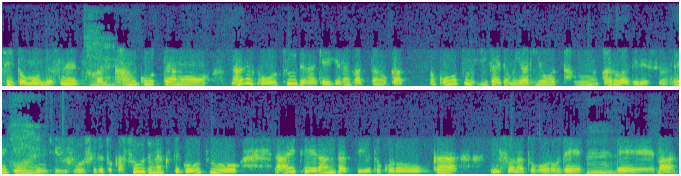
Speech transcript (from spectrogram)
しいと思うんですね、つまりはい観光ってあの、なぜ GoTo でなきゃいけなかったのか、まあ GoTo 以外でもやりようは多分あるわけですよね、現金給付をするとか、そうでなくて GoTo をあえて選んだっていうところがミソなところで、うん。えーまあ、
